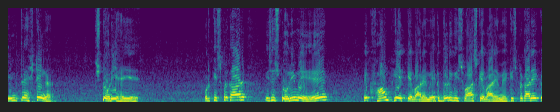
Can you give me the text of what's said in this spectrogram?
इंटरेस्टिंग स्टोरी है ये। और किस प्रकार इस स्टोरी में एक फार्म फेथ के बारे में, एक दृढ़ विश्वास के बारे में, किस प्रकार एक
